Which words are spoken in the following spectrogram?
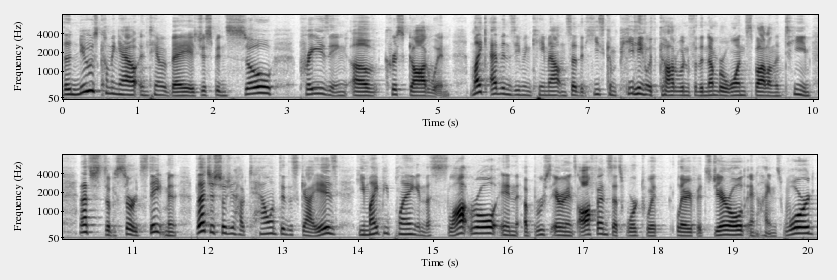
the news coming out in Tampa Bay has just been so praising of Chris Godwin. Mike Evans even came out and said that he's competing with Godwin for the number one spot on the team. And that's just an absurd statement, but that just shows you how talented this guy is. He might be playing in the slot role in a Bruce Arians offense that's worked with Larry Fitzgerald and Hines Ward.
